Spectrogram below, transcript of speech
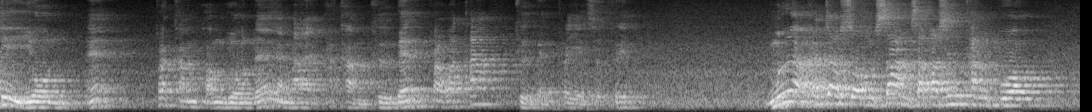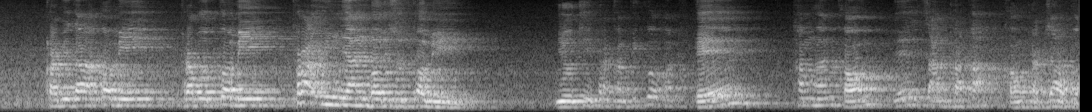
ที่โยนเนี่พระคำของโยนได้ยังไงพระคำคือเป็นพระวัฏฏะคือเป็นพระเยซูคริสต์เมื่อพระเจ้าทรงสร้างสรรพสิ่งทั้งปวงพระบิดาก็มี พระบุตรก็มี พระวิญญาณบริสุทธิ์ก็มี อยู่ที่พระคัมภีร์ก็มาเห็นทำงานของเอ๊ะสามพระพักของพระเจ้าก็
